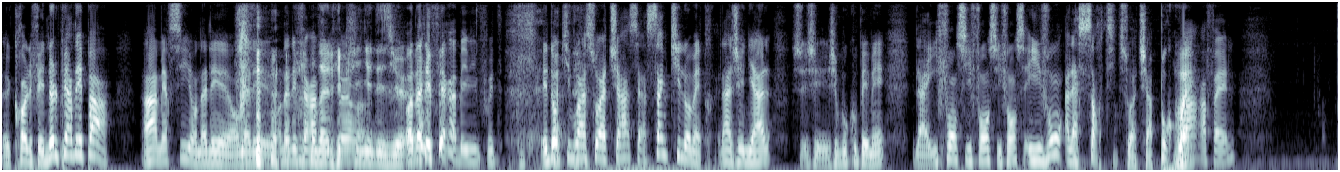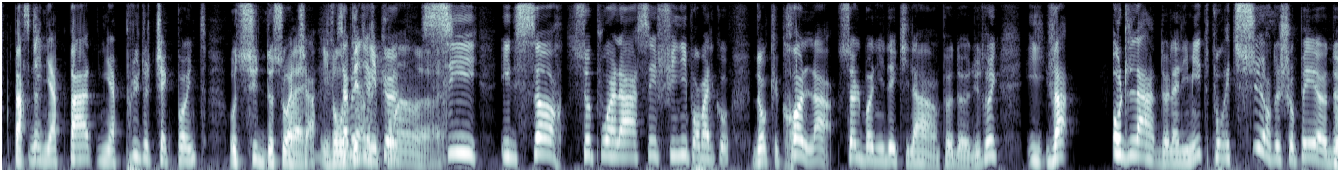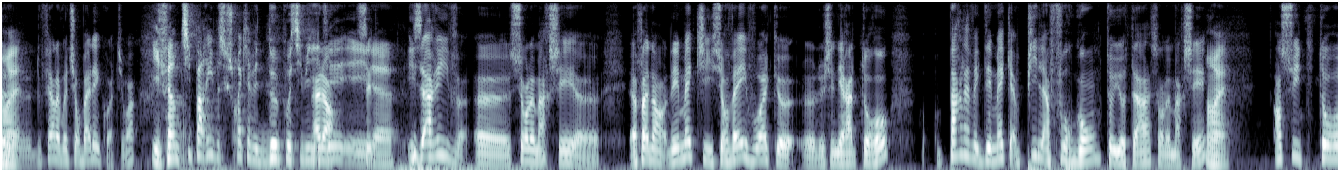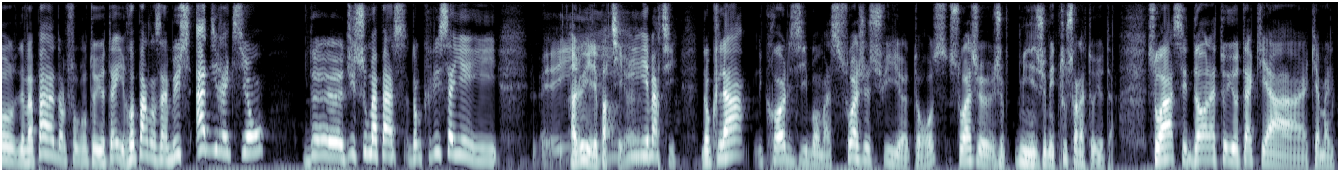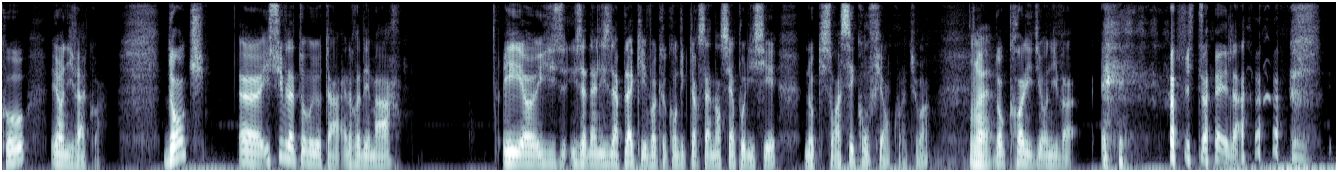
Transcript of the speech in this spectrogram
Euh, Kroll fait Ne le perdez pas. Ah, merci. On allait, on allait, on allait faire un On allait flipper. cligner des yeux. On allait faire un baby foot. Et donc, ils vont à Soacha, c'est à 5 km. Là, génial. J'ai beaucoup aimé. Là, ils foncent, ils foncent, ils foncent. Et ils vont à la sortie de Soacha. Pourquoi, Ouais. Raphaël? Parce qu'il n'y a pas, il n'y a plus de checkpoint au sud de Soacha. Ouais, ils vont Ça au veut dernier dire que point. euh, si ils sortent ce point-là, c'est fini pour Malco. Donc Kroll, là, seule bonne idée qu'il a un peu de- du truc, il va au-delà de la limite pour être sûr de choper, euh, de, Ouais. de faire la voiture balai, quoi, tu vois. Il fait un petit pari parce que je crois qu'il y avait deux possibilités. Alors, et euh, Ils arrivent euh, sur le marché. euh, Enfin non, les mecs qui surveillent voient que le général Toro parle avec des mecs pile un fourgon Toyota sur le marché. Ouais. Ensuite, Toro ne va pas dans le fourgon Toyota, il repart dans un bus à direction de, du Soumapas. Donc lui, ça y est, il, Ah, lui, il est parti, Il, est parti. Donc là, Kroll dit bon bah soit je suis euh, Tauros, soit je, je, mets tout sur la Toyota. Soit c'est dans la Toyota qui a, qui a Malco et on y va quoi. Donc euh, ils suivent la Toyota, elle redémarre. Et euh, ils, ils analysent la plaque et ils voient que le conducteur c'est un ancien policier. Donc ils sont assez confiants quoi, tu vois. Ouais. Donc Kroll, il dit on y va. oh putain, et là.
